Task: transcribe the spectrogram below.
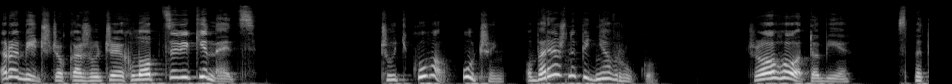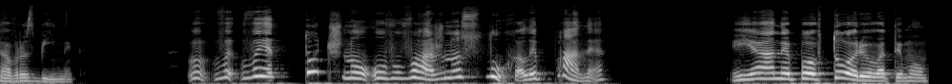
Робіть, що кажучи, хлопцеві кінець. Чудько, учень, обережно підняв руку. Чого тобі? спитав розбійник. Ви, ви точно уважно слухали, пане? Я не повторюватиму.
